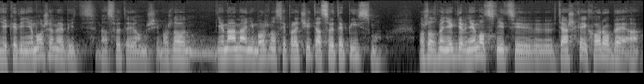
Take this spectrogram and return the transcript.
niekedy nemôžeme byť na Svetej Omši. Možno nemáme ani možnosť si prečítať Sveté písmo. Možno sme niekde v nemocnici, v ťažkej chorobe a,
